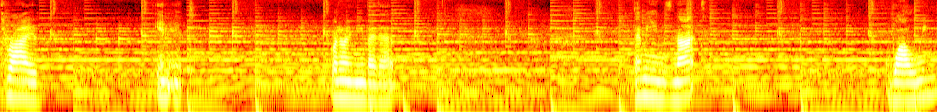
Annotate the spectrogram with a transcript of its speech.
thrive in it. What do I mean by that? That means not wallowing,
